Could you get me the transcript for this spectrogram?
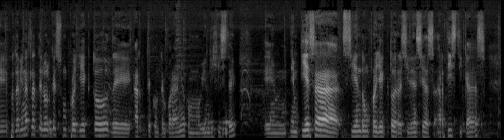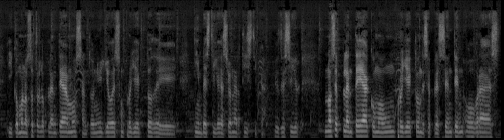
Eh, pues la Bienal Tlatelolca es un proyecto de arte contemporáneo, como bien dijiste. Eh, empieza siendo un proyecto de residencias artísticas y como nosotros lo planteamos, Antonio y yo, es un proyecto de investigación artística. Es decir, no se plantea como un proyecto donde se presenten obras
